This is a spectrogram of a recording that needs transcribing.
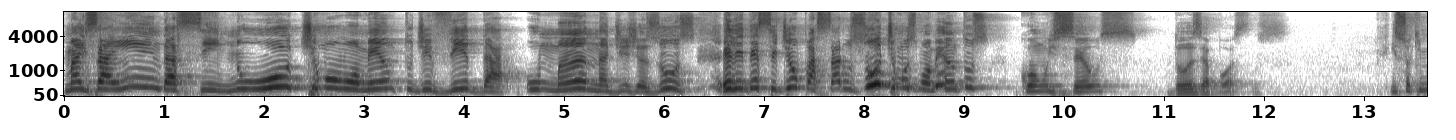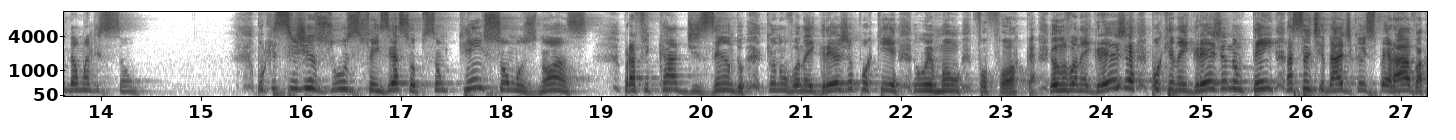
Mas ainda assim, no último momento de vida humana de Jesus, ele decidiu passar os últimos momentos com os seus doze apóstolos. Isso aqui me dá uma lição. Porque se Jesus fez essa opção, quem somos nós para ficar dizendo que eu não vou na igreja porque o irmão fofoca, eu não vou na igreja porque na igreja não tem a santidade que eu esperava,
